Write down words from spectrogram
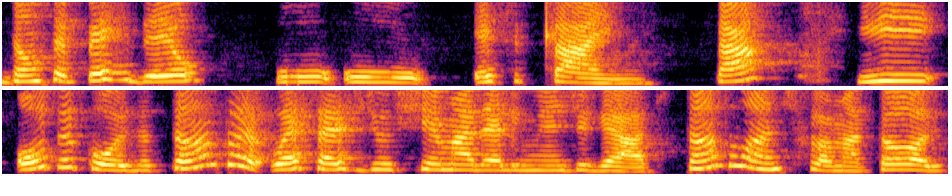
Então, você perdeu o, o, esse time, tá? E outra coisa, tanto o excesso de uxia amarelo e unha de gato, tanto o anti-inflamatório,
